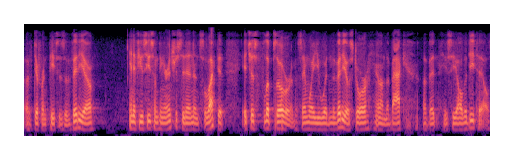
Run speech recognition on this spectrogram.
of different pieces of video, and if you see something you're interested in and select it, it just flips over in the same way you would in the video store, and on the back of it you see all the details.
